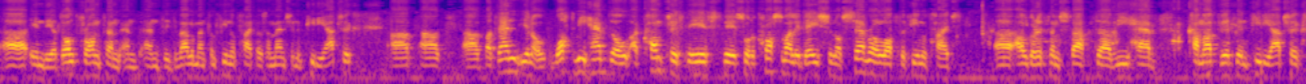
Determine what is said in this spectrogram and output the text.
uh, in the adult front and, and, and the developmental phenotype, as I mentioned, in pediatrics. Uh, uh, uh, but then, you know, what we have, though, accomplished is the sort of cross-validation of several of the phenotypes algorithms that uh, we have come up with in pediatrics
